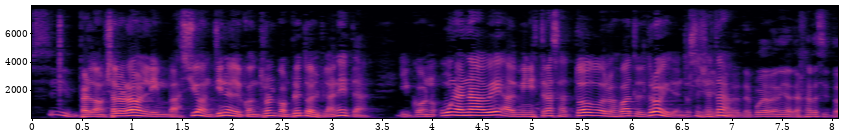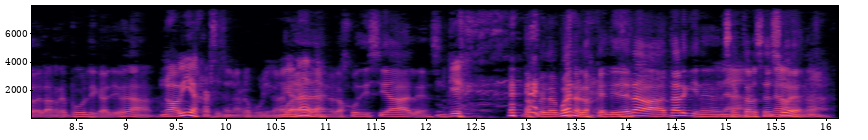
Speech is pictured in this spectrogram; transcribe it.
Sí. Perdón, ya lograron la invasión. Tienen el control completo del planeta. Y con una nave administras a todos los Battle Droid. Entonces ya está. pero te puede venir el ejército de la República a liberar. No había ejército en la República, no había bueno, nada. los judiciales. ¿Qué? Los que- bueno, los que lideraba a Tarkin en el No, sector se no, suena.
